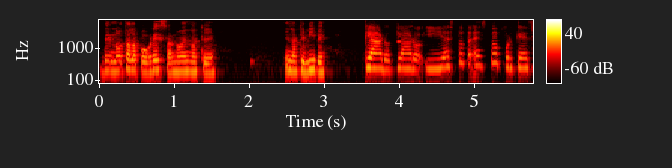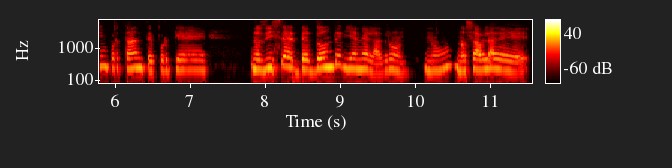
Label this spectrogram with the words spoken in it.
denota la pobreza, ¿no? En la que, en la que vive. Claro, claro. Y esto, esto porque es importante, porque nos dice de dónde viene el ladrón, ¿no? Nos habla de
